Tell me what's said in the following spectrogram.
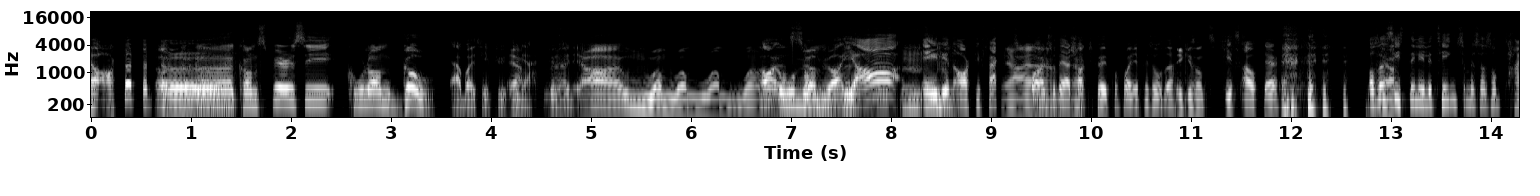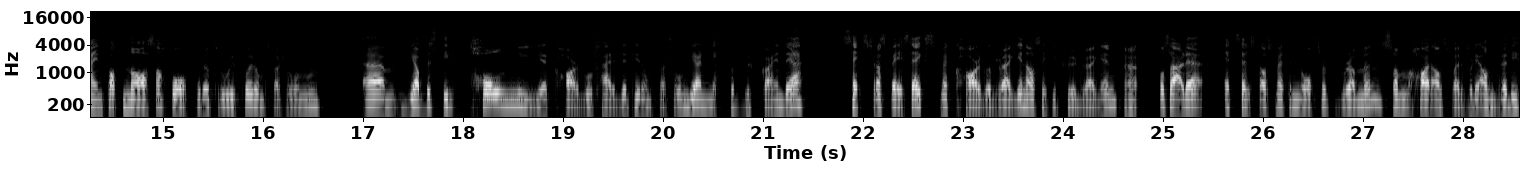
Ja, art, art, art, art. Uh, Conspiracy colon go. Jeg bare sier Putin, jeg. Putin. ja mua, mua, mua, mua. Ah, oh, mua, mua. Ja! Mm. Alien Artifact, bare så det er sagt. Hør på forrige episode. Ikke sant? It's out there. Og så en siste lille ting som er sånn tegn på at NASA håper og tror på romstasjonen. Um, de har bestilt tolv nye cargoferder til romstasjonen. De har nettopp booka inn det. Seks fra SpaceX med Cargo Dragon, altså ikke Crew Dragon. Ja. Og så er det et selskap som heter Northrop Grumman, som har ansvaret for de andre. De,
